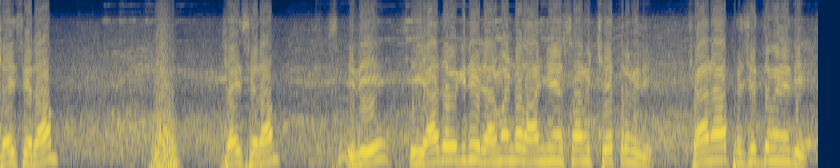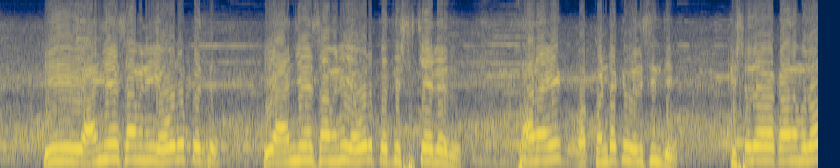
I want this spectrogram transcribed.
జై శ్రీరామ్. జై శ్రీరామ్. ఇది శ్రీ యాదవగిరి రణమండల ఆంజనేయ స్వామి క్షేత్రం ఇది. చాలా ప్రసిద్ధమైనది. ఈ ఆంజనేయ స్వామిని ఎవరు ప్రతి ఈ ఆంజనేయ స్వామిని ఎవరు ప్రతిష్ఠ చేయలేదు. చాలా ఒక కొండకి వెలిసింది. కృష్ణదేవ కాలంలో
